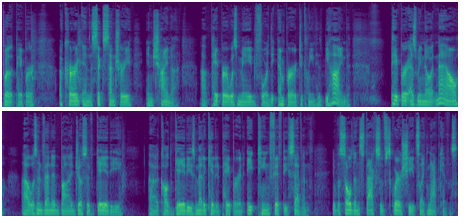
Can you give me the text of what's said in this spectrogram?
toilet paper occurred in the 6th century in China. Uh, paper was made for the emperor to clean his behind. Paper, as we know it now, uh, was invented by Joseph Gayetty uh, called Gayetty's Medicated Paper in 1857. It was sold in stacks of square sheets like napkins.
